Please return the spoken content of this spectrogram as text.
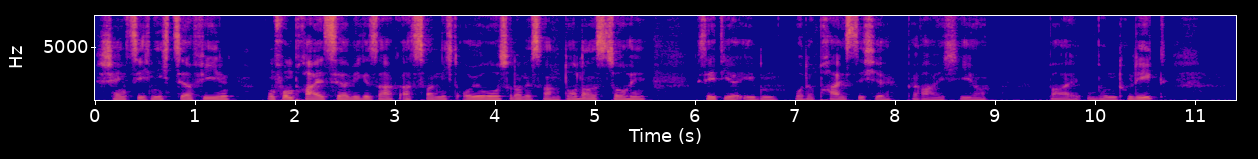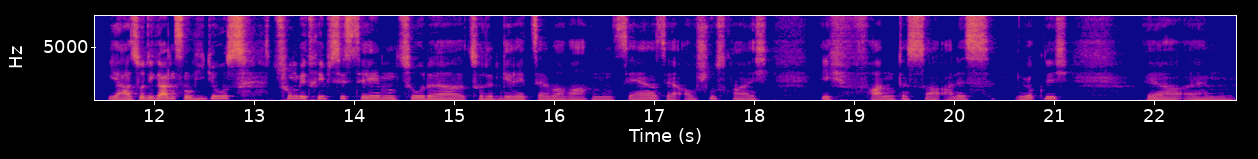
schenkt sich nicht sehr viel. Und vom Preis her, wie gesagt, es waren nicht Euro, sondern es waren Dollars, sorry. Seht ihr eben, wo der preisliche Bereich hier bei Ubuntu liegt. Ja, so die ganzen Videos zum Betriebssystem, zu, der, zu dem Gerät selber waren sehr, sehr aufschlussreich. Ich fand, es sah alles wirklich ja, ähm,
